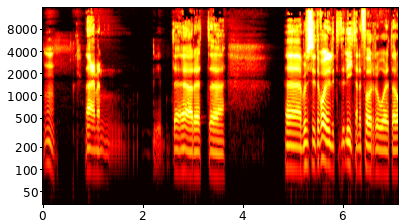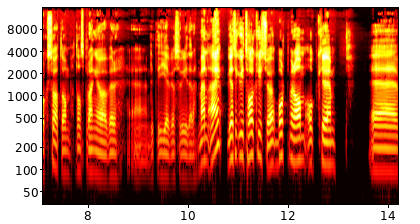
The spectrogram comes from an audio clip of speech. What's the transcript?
Mm. Nej, men det är ett... Eh, eh, Bristol City var ju lite liknande förra året där också, att de, de sprang över eh, lite Evi och så vidare. Men nej, jag tycker vi tar kryss, bort med dem och eh, eh,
